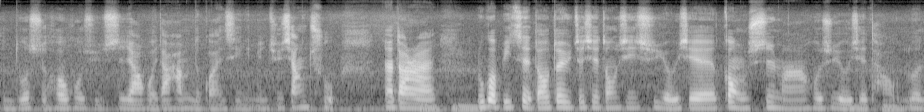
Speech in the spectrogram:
很多时候，或许是要回到他们的关系里面去相处。那当然，如果彼此都对于这些东西是有一些共识吗？或是有一些讨论，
